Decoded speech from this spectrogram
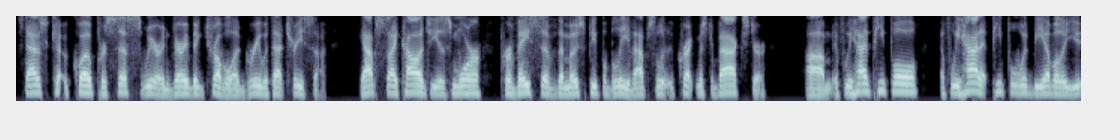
Status quo persists. We are in very big trouble. I agree with that, Teresa. Gap psychology is more pervasive than most people believe. Absolutely correct, Mr. Baxter. Um, if we had people, if we had it, people would be able to u-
